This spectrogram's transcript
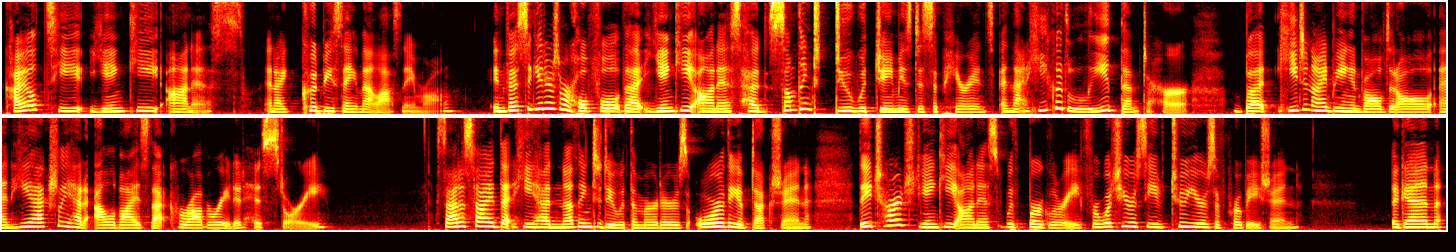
Kyle T. Yankee Annis. And I could be saying that last name wrong. Investigators were hopeful that Yankee Annis had something to do with Jayme's disappearance and that he could lead them to her, but he denied being involved at all, and he actually had alibis that corroborated his story. Satisfied that he had nothing to do with the murders or the abduction, they charged Yankee Annis with burglary, for which he received two years of probation. Again,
